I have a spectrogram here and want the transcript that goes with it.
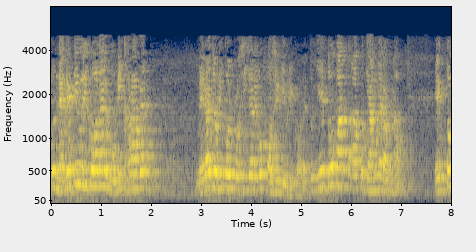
तो नेगेटिव रिकॉल है, वो भी खराब है। मेरा जो रिकॉल प्रोसीजर है, वो पॉजिटिव रिकॉल है। तो ये दो बात आप ध्यान में रखना। एक तो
